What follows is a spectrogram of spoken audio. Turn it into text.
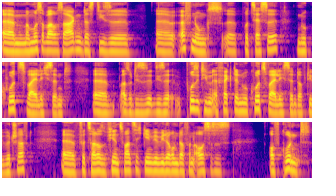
Ähm, man muss aber auch sagen, dass diese äh, Öffnungsprozesse nur kurzweilig sind. Äh, also diese, diese positiven Effekte nur kurzweilig sind auf die Wirtschaft. Äh, für 2024 gehen wir wiederum davon aus, dass es aufgrund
